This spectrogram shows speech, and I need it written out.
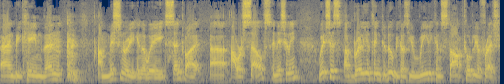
and became then a missionary in a way, sent by uh, ourselves initially, which is a brilliant thing to do because you really can start totally afresh.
